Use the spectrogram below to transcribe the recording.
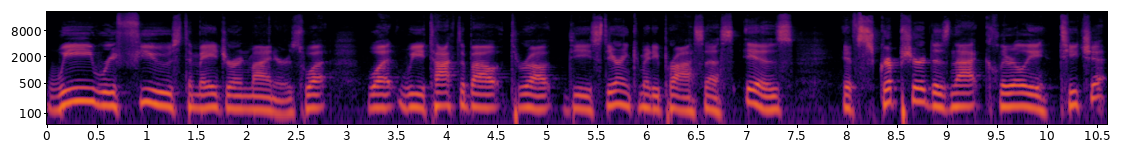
we refuse to major in minors. What what we talked about throughout the steering committee process is if scripture does not clearly teach it,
